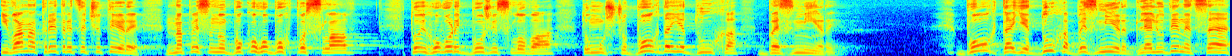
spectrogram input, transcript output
Івана 3:34 написано: бо кого Бог послав, той говорить Божі слова, тому що Бог дає духа без міри. Бог дає духа без міри. Для людини це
